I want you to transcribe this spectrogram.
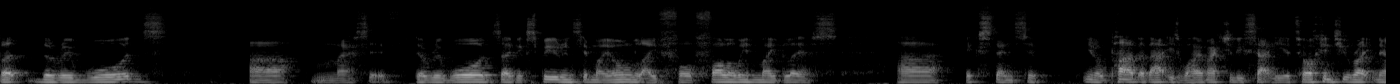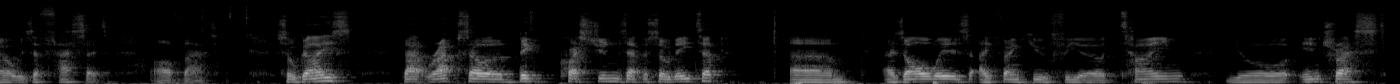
But the rewards are massive. The rewards I've experienced in my own life for following my bliss extensive. You know, part of that is why I'm actually sat here talking to you right now, is a facet of that. So, guys, that wraps our big questions episode 8 up. Um, as always, I thank you for your time, your interest,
